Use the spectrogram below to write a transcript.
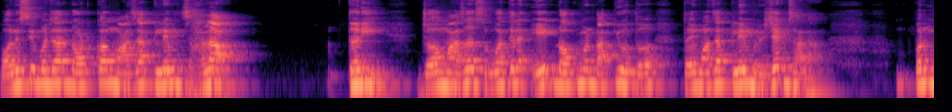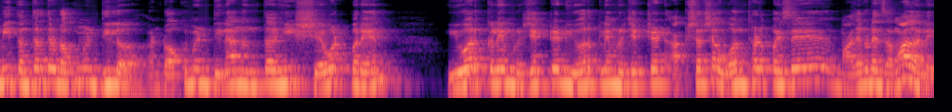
पॉलिसी बाजार डॉट कॉम माझा क्लेम झाला तरी जेव्हा माझं सुरुवातीला एक डॉक्युमेंट बाकी होतं तेव्हा माझा क्लेम रिजेक्ट झाला. पण मी नंतर ते डॉक्युमेंट दिलं आणि डॉक्युमेंट दिल्यानंतर ही शेवटपर्यंत your claim rejected your claim rejected अक्षरशः वन थर्ड पैसे माझ्याकडे जमा झाले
